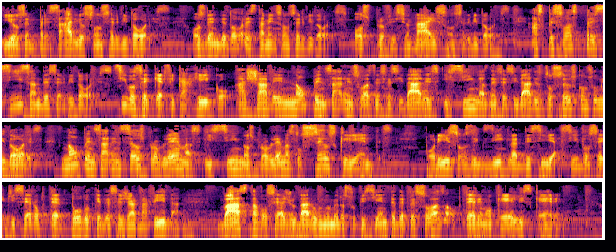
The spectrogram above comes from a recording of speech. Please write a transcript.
E os empresários são servidores. Os vendedores também são servidores. Os profissionais são servidores. As pessoas precisam de servidores. Se você quer ficar rico, a chave é não pensar em suas necessidades e sim nas necessidades dos seus consumidores. Não pensar em seus problemas e sim nos problemas dos seus clientes. Por isso, Zig Ziglar dizia: se você quiser obter tudo o que desejar na vida, Basta você ajudar um número suficiente de pessoas a obterem o que eles querem.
